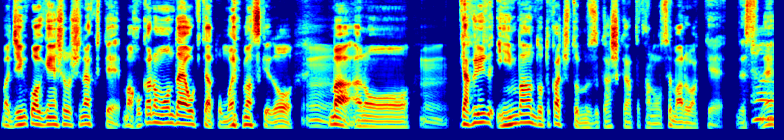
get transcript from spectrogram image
まあ人口は減少しなくて、まあ他の問題は起きたと思いますけど、うんまああ、のうん。逆に言うとインバウンドとかちょっと難しかった可能性もあるわけですね。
